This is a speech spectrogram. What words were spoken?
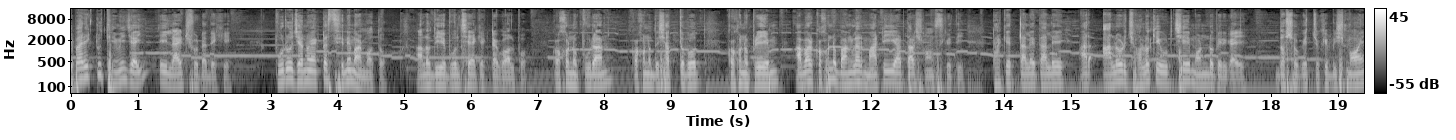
এবার একটু থেমে যাই এই লাইট শোটা দেখে। পুরো যেন একটা সিনেমার মতো। আলো দিয়ে বলছে এক একটা গল্প। কখনো পুরাণ, কখনো দেশাত্মবোধ, কখনো প্রেম, আবার কখনো বাংলার মাটি আর তার সংস্কৃতি। ঢাকের তালে তালে আর আলোর ঝলকে উঠছে মণ্ডপের গায়ে। দর্শকের চোখে বিস্ময়,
